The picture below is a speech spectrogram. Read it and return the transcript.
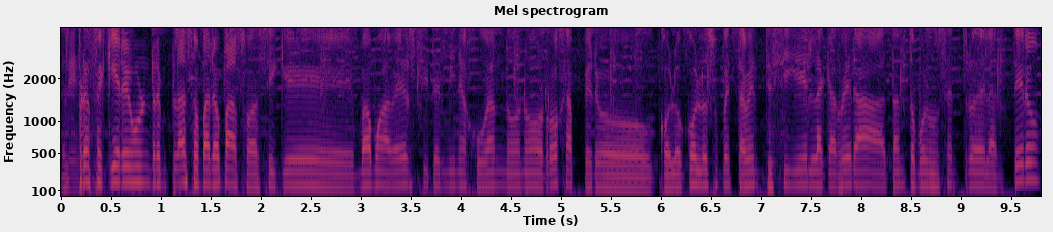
El de- profe quiere un reemplazo para paso, así que vamos a ver si termina jugando o no Rojas, pero Colo Colo supuestamente sigue en la carrera tanto por un centro delantero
